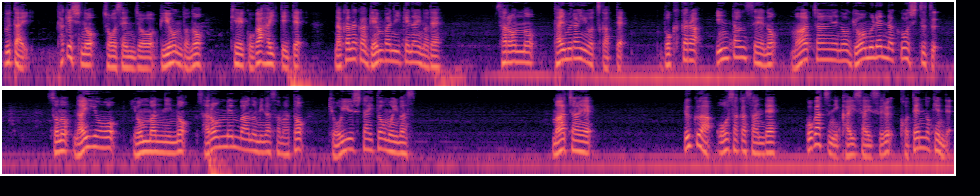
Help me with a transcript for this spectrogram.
舞台「たけしの挑戦状ビヨンド」の稽古が入っていてなかなか現場に行けないのでサロンのタイムラインを使って僕からインターン生のまーちゃんへの業務連絡をしつつその内容を4万人のサロンメンバーの皆様と共有したいと思います。まーちゃんへルクア大阪さんで5月に開催する個展の件で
